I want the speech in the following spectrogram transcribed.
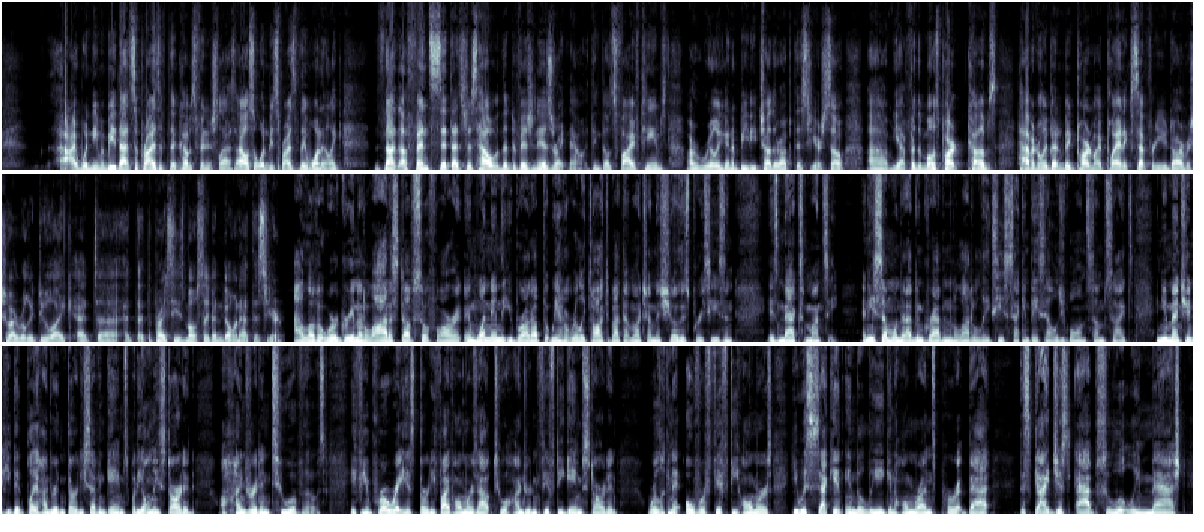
I wouldn't even be that surprised if the Cubs finished last. I also wouldn't be surprised if they won it. Like it's not fence sit. That's just how the division is right now. I think those five teams are really going to beat each other up this year. So, um, yeah, for the most part, Cubs haven't really been a big part of my plan, except for Yu Darvish, who I really do like at, uh, at, at the price he's mostly been going at this year. I love it. We're agreeing on a lot of stuff so far. And one name that you brought up that we haven't really talked about that much on the show this preseason is Max Muncy. And he's someone that I've been grabbing in a lot of leagues. He's second base eligible on some sites. And you mentioned he did play 137 games, but he only started 102 of those. If you prorate his 35 homers out to 150 games started, we're looking at over 50 homers. He was second in the league in home runs per at bat. This guy just absolutely mashed,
